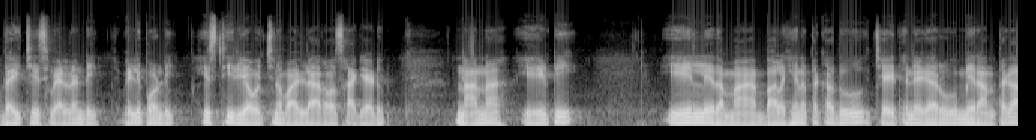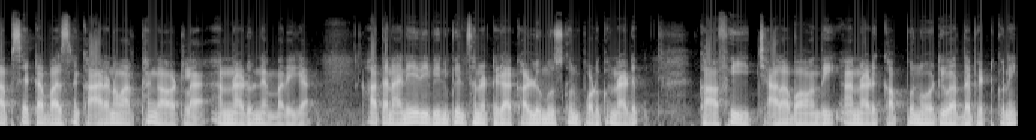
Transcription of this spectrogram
దయచేసి వెళ్ళండి వెళ్ళిపోండి. హిస్టీరియా వచ్చిన వాళ్ళ అరవసాగాడు. నాన్న ఏమిటి? ఏం లేదమ్మా బలహీనత కాదు? చైతన్య గారు మీరు అంతగా అప్సెట్ అవ్వాల్సిన కారణం అర్థం కావట్లా? అన్నాడు నెమ్మదిగా. అతను అనేది వినిపించినట్టుగా కళ్ళు మూసుకుని పడుకున్నాడు. కాఫీ చాలా బాగుంది అన్నాడు కప్పు నోటి వద్ద పెట్టుకుని.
